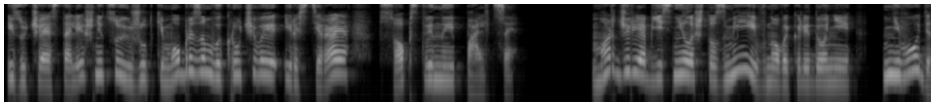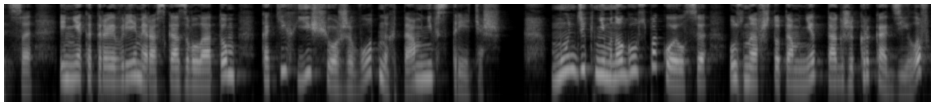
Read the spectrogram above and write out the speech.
изучая столешницу и жутким образом выкручивая и растирая собственные пальцы. Марджери объяснила, что змеи в Новой Каледонии не водятся, и некоторое время рассказывала о том, каких еще животных там не встретишь. Мундик немного успокоился, узнав, что там нет также крокодилов,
